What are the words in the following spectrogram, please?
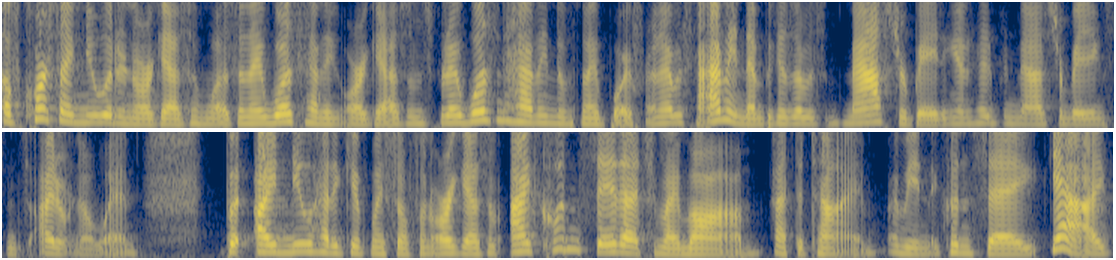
Of course I knew what an orgasm was and I was having orgasms, but I wasn't having them with my boyfriend. I was having them because I was masturbating and had been masturbating since I don't know when. But I knew how to give myself an orgasm. I couldn't say that to my mom at the time. I mean, I couldn't say, "Yeah, I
